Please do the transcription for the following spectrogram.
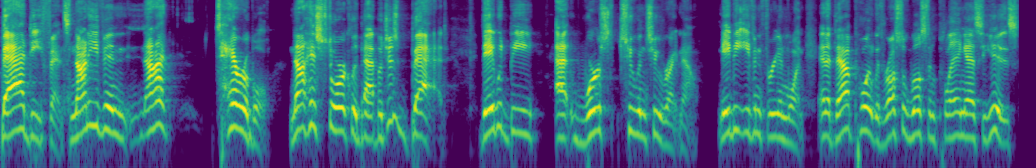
bad defense, not even not terrible, not historically bad, but just bad, they would be at worst two and two right now. maybe even three and one. And at that point, with Russell Wilson playing as he is,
